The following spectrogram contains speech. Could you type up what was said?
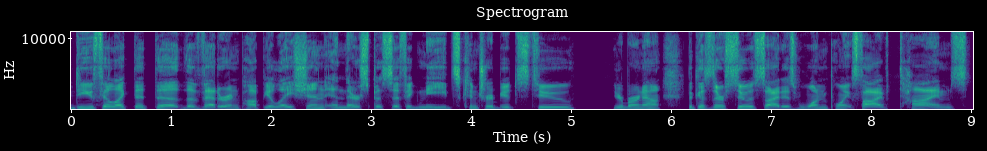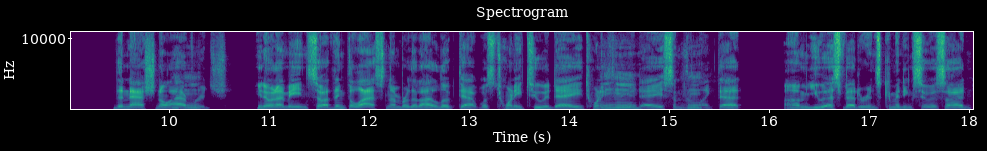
Do you feel like that the the veteran population and their specific needs contributes to your burnout? Because their suicide is 1.5 times the national Mhm. average. You know what I mean? So I think the last number that I looked at was 22 a day, 23 a Mhm. day, something Mhm. like that. Um, U.S. veterans committing suicide.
